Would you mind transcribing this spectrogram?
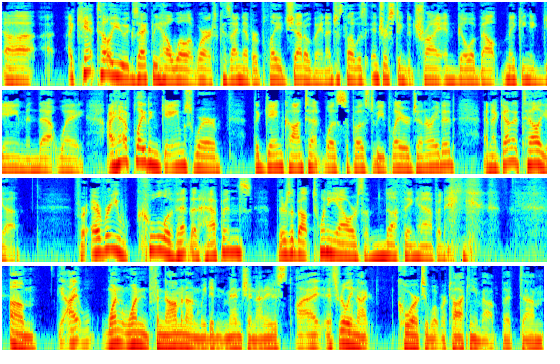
Uh, I can't tell you exactly how well it worked because I never played Shadowbane. I just thought it was interesting to try and go about making a game in that way. I have played in games where the game content was supposed to be player generated, and I gotta tell you, for every cool event that happens, there's about 20 hours of nothing happening. Yeah, I, one one phenomenon we didn't mention, and I just I, it's really not core to what we're talking about, but um,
